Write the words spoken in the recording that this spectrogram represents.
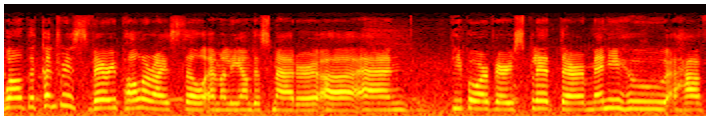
Well, the country is very polarized still, Emily, on this matter, uh, and people are very split. There are many who have,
